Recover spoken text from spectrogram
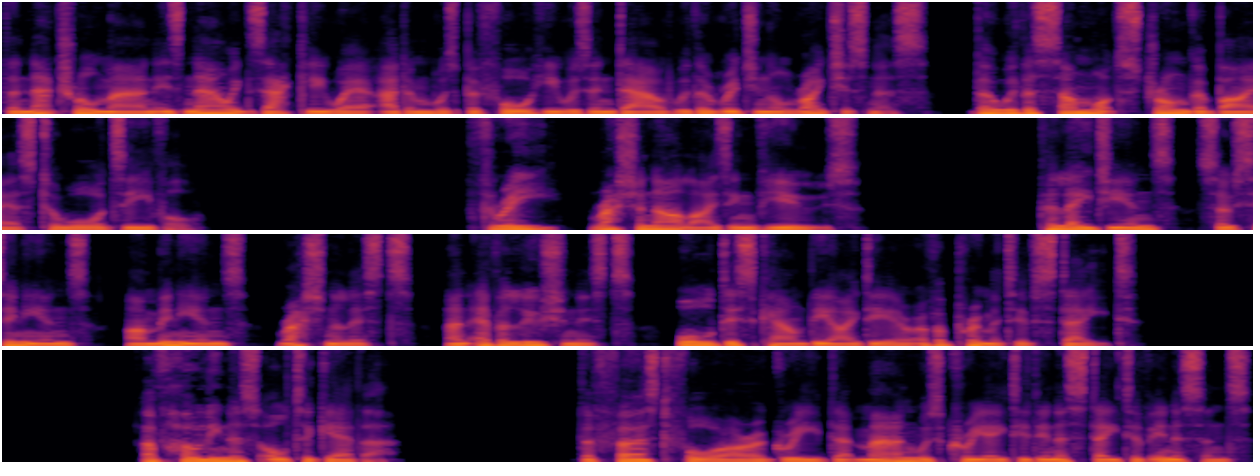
The natural man is now exactly where Adam was before he was endowed with original righteousness, though with a somewhat stronger bias towards evil. 3. Rationalizing views. Pelagians, Socinians, Arminians, rationalists, and evolutionists all discount the idea of a primitive state of holiness altogether. The first four are agreed that man was created in a state of innocence,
